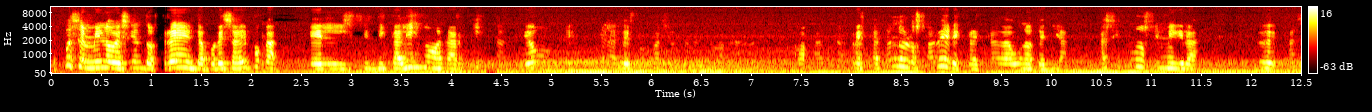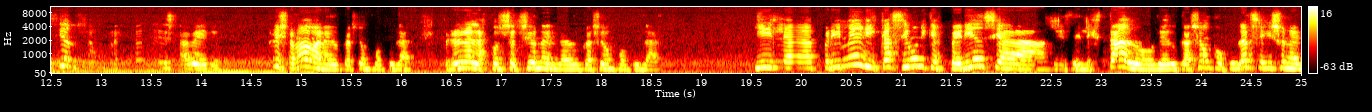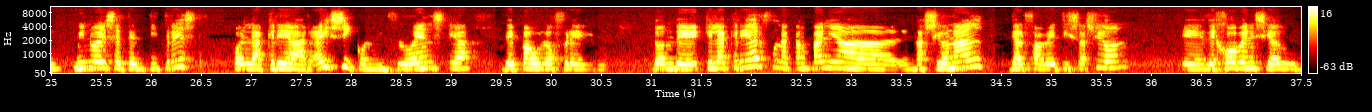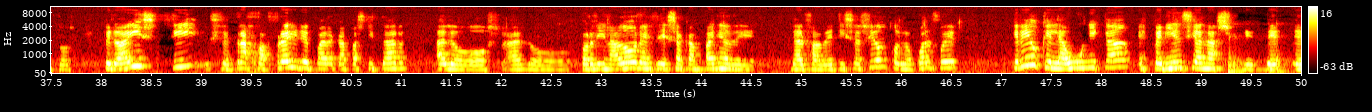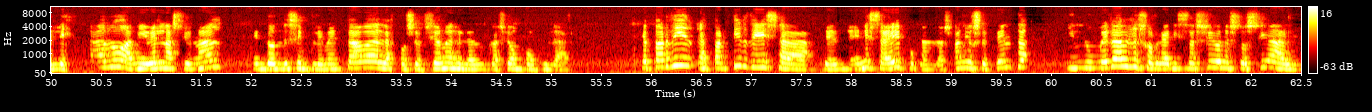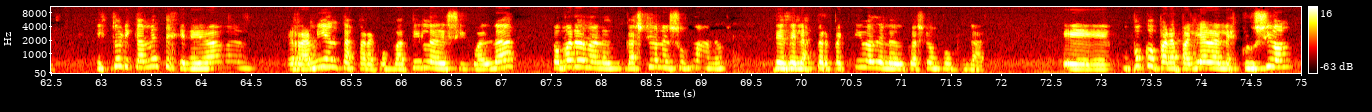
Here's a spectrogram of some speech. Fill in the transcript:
Después en 1930, por esa época, el sindicalismo anarquista creó escuelas de formación rescatando los saberes que cada uno tenía, casi todos inmigrantes. hacían un rescate de saberes. No le llamaban educación popular, pero eran las concepciones de la educación popular. Y la primera y casi única experiencia desde el Estado de educación popular se hizo en el 1973 con la CREAR, ahí sí, con la influencia de Paulo Freire, donde que la CREAR fue una campaña nacional de alfabetización eh, de jóvenes y adultos, pero ahí sí se trajo a Freire para capacitar a los, coordinadores de esa campaña de, de alfabetización, con lo cual fue creo que la única experiencia del Estado a nivel nacional en donde se implementaban las concepciones de la educación popular. a partir, a partir de esa, en esa época, en los años 70, innumerables organizaciones sociales históricamente generaban herramientas para combatir la desigualdad, tomaron a la educación en sus manos desde las perspectivas de la educación popular. Eh, un poco para paliar la exclusión,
